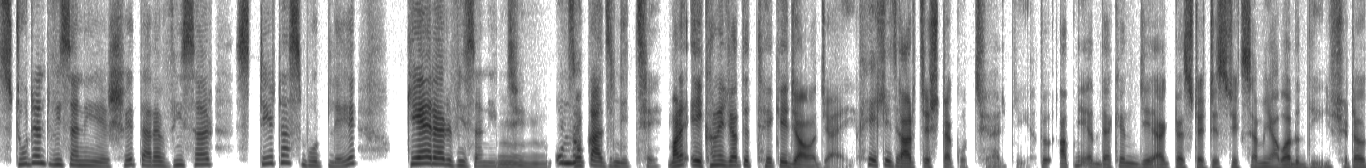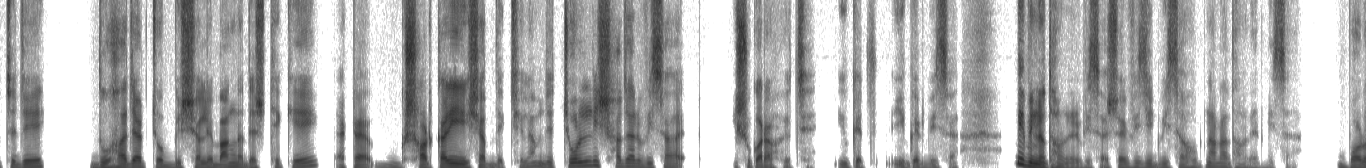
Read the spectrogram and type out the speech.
স্টুডেন্ট ভিসা নিয়ে এসে তারা ভিসার স্টেটাস বদলে কেয়ারার ভিসা নিচ্ছে। অন্য কাজ নিচ্ছে। মানে এখানে যাতে থেকে যাওয়া যায় তার চেষ্টা করছে আর কি। তো আপনি দেখেন যে একটা স্ট্যাটিস্টিক্স আমি আবারও দিই সেটা হচ্ছে যে দু হাজার চব্বিশ সালে বাংলাদেশ থেকে একটা সরকারি হিসাব দেখছিলাম যে চল্লিশ হাজার ভিসা ইস্যু করা হয়েছে ইউকে ইউকের ভিসা। বিভিন্ন ধরনের ভিসা সে ভিজিট ভিসা হোক নানা ধরনের ভিসা। বড়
